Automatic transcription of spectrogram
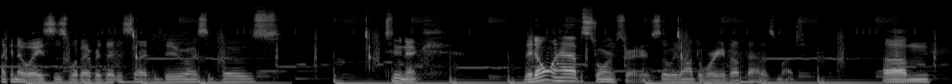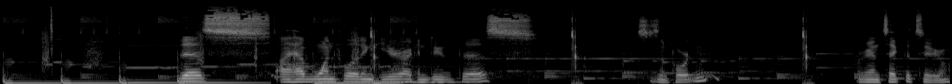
Like an Oasis whatever they decide to do, I suppose. Tunic. They don't have Storm Strider, so we don't have to worry about that as much. Um, this, I have one floating here. I can do this. This is important. We're going to take the two.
